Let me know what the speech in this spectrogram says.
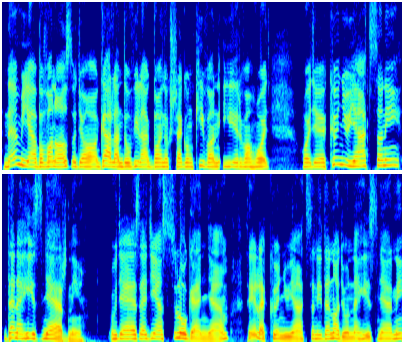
nem hiába van az, hogy a Gárlandó világbajnokságon ki van írva, hogy, hogy könnyű játszani, de nehéz nyerni. Ugye ez egy ilyen szlogenje, tényleg könnyű játszani, de nagyon nehéz nyerni,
